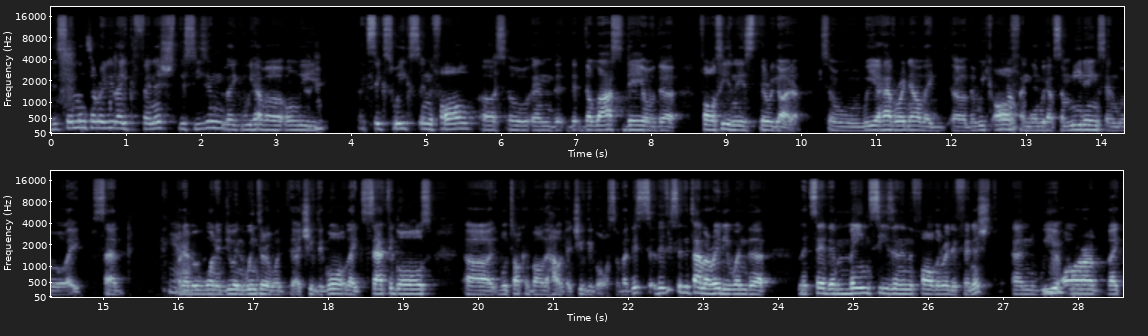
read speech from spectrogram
the Simmons already like finished the season. Like we have uh, only like six weeks in the fall. Uh, so and the, the, last day of the fall season is the regatta. So we have right now like uh, the week off, oh. and then we have some meetings, and we'll like set yeah. whatever we want to do in winter with achieve the goal, like set the goals. Uh, we'll talk about how to achieve the goal. So, but this this is the time already when the let's say the main season in the fall already finished, and we mm-hmm. are like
